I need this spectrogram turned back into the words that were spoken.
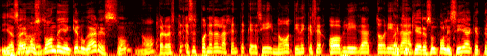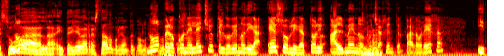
Y ya sabemos dónde y en qué lugares, ¿no? No, pero es que eso es poner a la gente que decide y no, tiene que ser obligatoriedad. ¿Qué quieres? ¿Un policía que te suba y te lleve arrestado porque no te colocas No, pero con el hecho de que el gobierno diga es obligatorio, al menos mucha gente para oreja y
